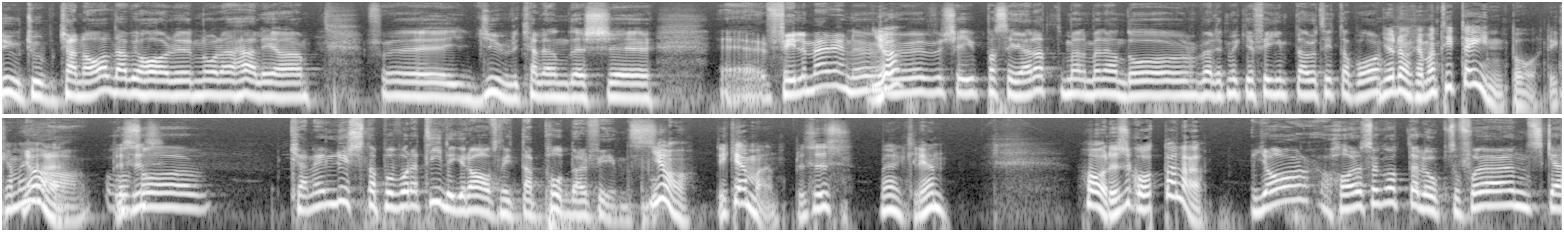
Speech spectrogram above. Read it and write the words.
Youtube-kanal där vi har eh, några härliga eh, julkalenders eh, eh, filmer. Nu Ja. vi i och för sig passerat men, men ändå väldigt mycket fint där att titta på. Ja, de kan man titta in på. Det kan man Ja, göra. och Precis. så kan ni lyssna på våra tidigare avsnitt där poddar finns. Ja, det kan man. Precis. Verkligen. Ha det så gott alla. Ja, ha det så gott allihop så får jag önska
